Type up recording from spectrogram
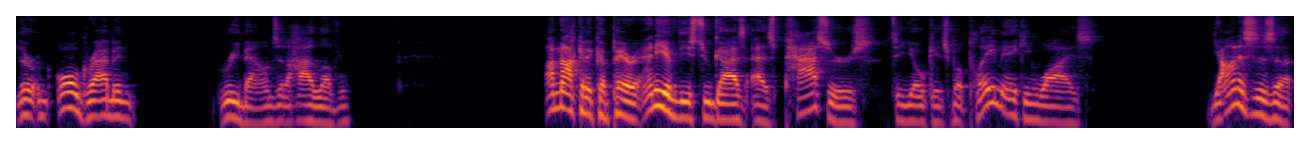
they're all grabbing rebounds at a high level. I'm not going to compare any of these two guys as passers to Jokic, but playmaking wise, Giannis is a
